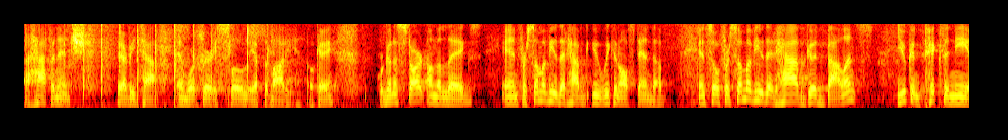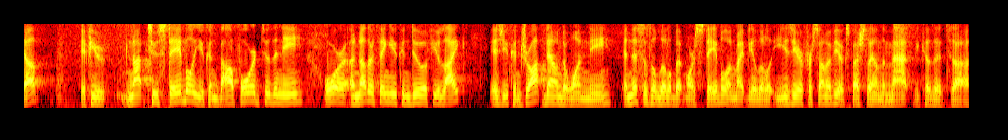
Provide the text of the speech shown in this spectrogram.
a half an inch every tap and work very slowly up the body, okay? We're going to start on the legs. And for some of you that have, we can all stand up. And so for some of you that have good balance, you can pick the knee up. If you're not too stable, you can bow forward to the knee. Or another thing you can do if you like is you can drop down to one knee. And this is a little bit more stable and might be a little easier for some of you, especially on the mat because it's uh,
